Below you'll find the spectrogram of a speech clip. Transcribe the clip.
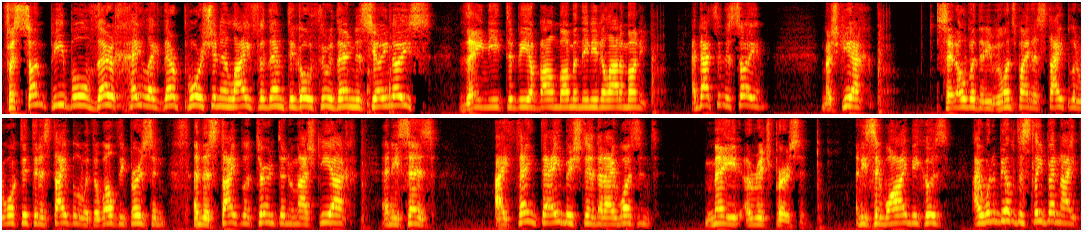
For some people, their chelek, their portion in life for them to go through their nisyonos, they need to be a balmum and they need a lot of money. And that's in the Nisayon. Mashgiach said over that he once by the Steipler, walked into the Steipler with a wealthy person, and the Steipler turned to the Mashgiach and he says, I thank the Abishter that I wasn't made a rich person. And he said, Why? Because I wouldn't be able to sleep at night.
